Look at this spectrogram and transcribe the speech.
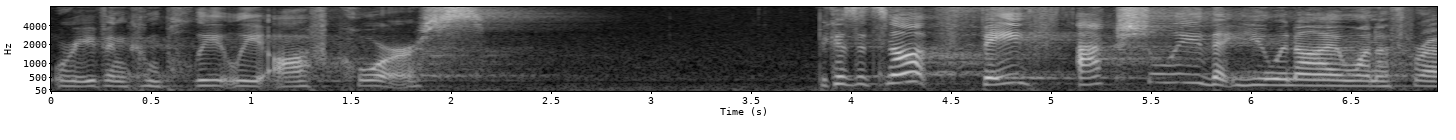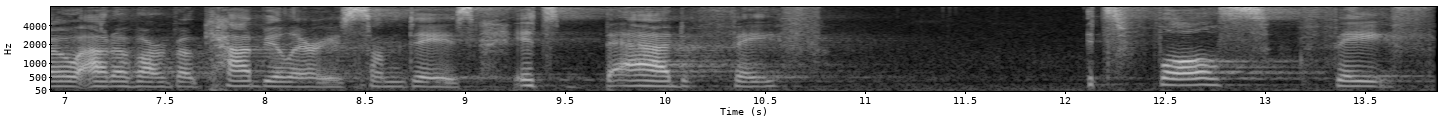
or even completely off course because it's not faith, actually, that you and I want to throw out of our vocabularies some days. It's bad faith. It's false faith,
